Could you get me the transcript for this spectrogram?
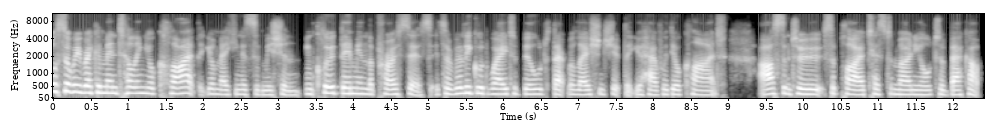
Also, we recommend telling your client that you're making a submission, include them in the process. It's a really good way to build that relationship that you have with your client. Ask them to supply a testimonial to back up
